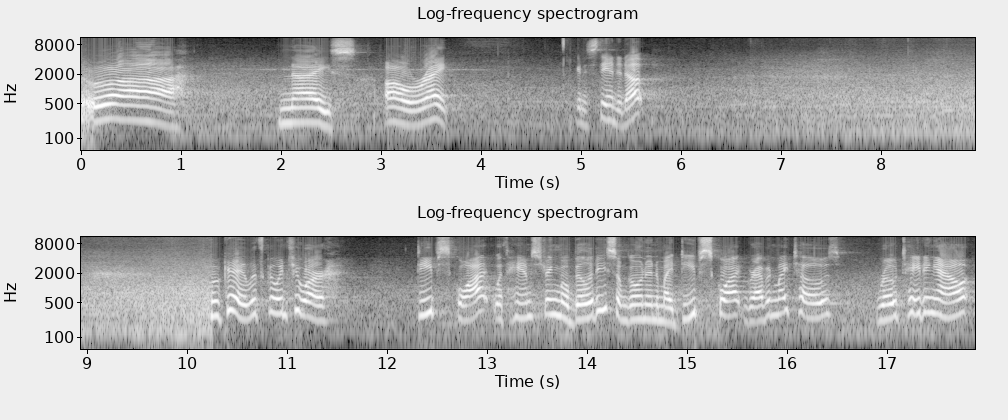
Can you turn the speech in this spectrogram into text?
Ah, nice. All right. I'm to stand it up. Okay, let's go into our deep squat with hamstring mobility. So I'm going into my deep squat, grabbing my toes, rotating out,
